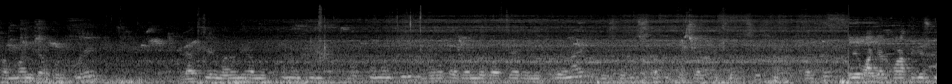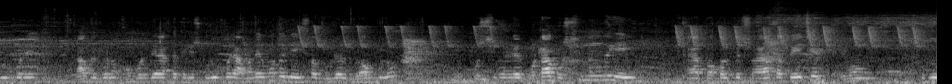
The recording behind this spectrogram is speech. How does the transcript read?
সম্মান জ্ঞাপন করে রাজ্যের মাননীয় মুখ্যমন্ত্রী মুখ্যমন্ত্রী মমতা বন্দ্যোপাধ্যায়ের অনুপ্রেরণায় যে সবুজ সাথী প্রকল্প চলছে। সেই বাজার করা থেকে শুরু করে কাউকে কোনো খবর দেওয়া থেকে শুরু করে আমাদের মতো যে সব রুরাল ব্লকগুলো পশ্চিমবঙ্গের, গোটা পশ্চিমবঙ্গে এই প্রকল্পের সহায়তা পেয়েছে এবং শুধু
